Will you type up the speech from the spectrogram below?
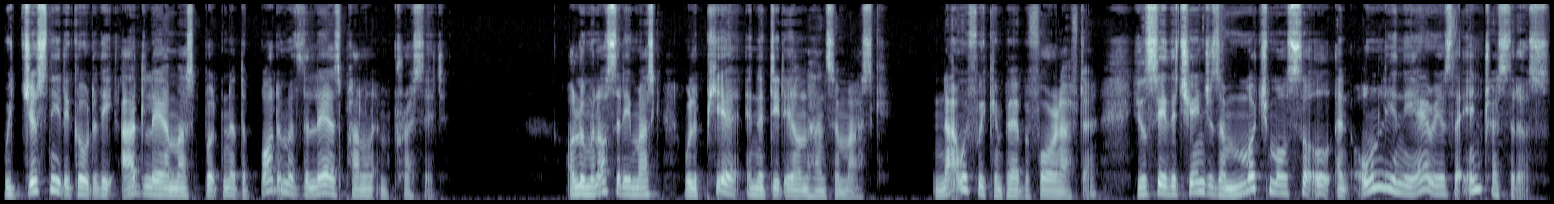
we just need to go to the Add Layer Mask button at the bottom of the Layers panel and press it. Our luminosity mask will appear in the Detail Enhancer mask. Now if we compare before and after, you'll see the changes are much more subtle and only in the areas that interested us.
